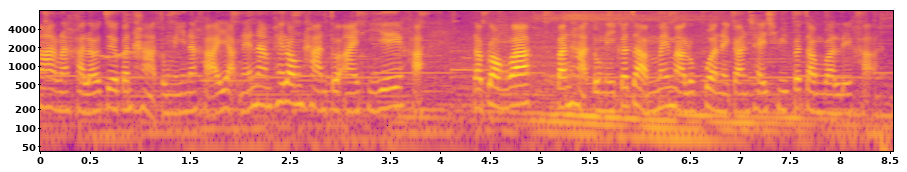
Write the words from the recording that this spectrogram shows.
มากๆนะคะ แล้วเจอปัญหาตรงนี้นะคะ อยากแนะนำให้ลองทานตัว i t เย่ค่ะ รับรองว่าปัญหาตรงนี้ก็จะไม่มารบกวนในการใช้ชีวิตประจำวันเลยค่ะ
